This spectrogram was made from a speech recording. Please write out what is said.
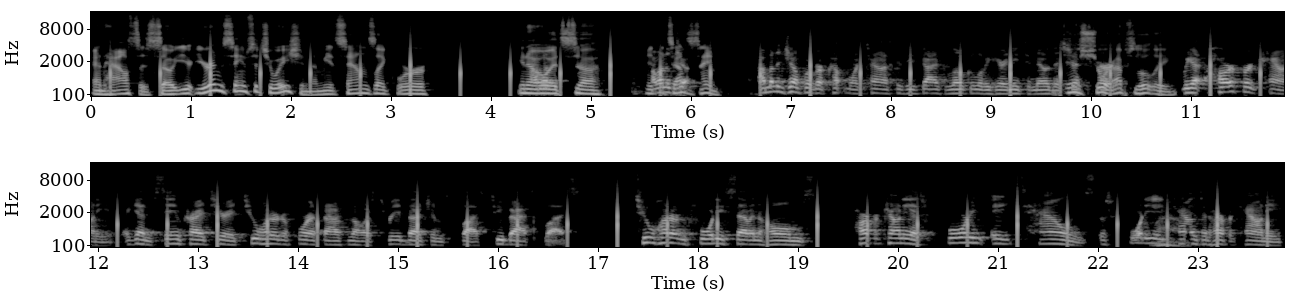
and houses. So you're you're in the same situation. I mean, it sounds like we're, you know, it's uh, it, it sounds the same. I'm going to jump over a couple more towns because these guys local over here need to know this. Yeah, sure, absolutely. We got Hartford County. Again, same criteria: two hundred to four thousand dollars, three bedrooms plus, two baths plus, two hundred and forty-seven homes. Hartford County has forty-eight towns. There's forty-eight wow. towns in Hartford County,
